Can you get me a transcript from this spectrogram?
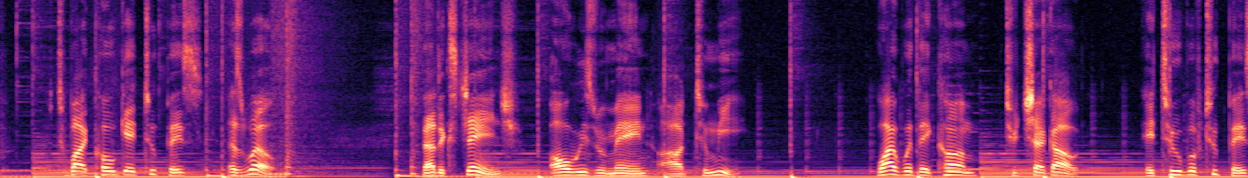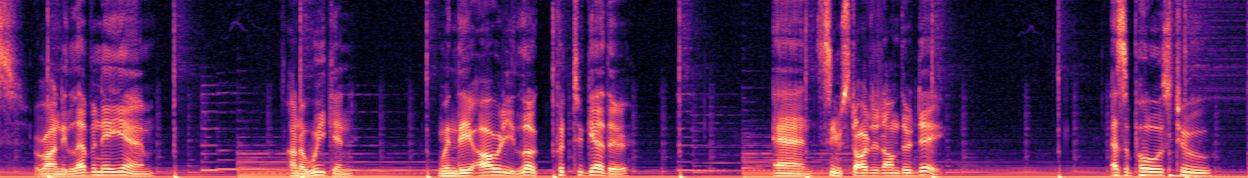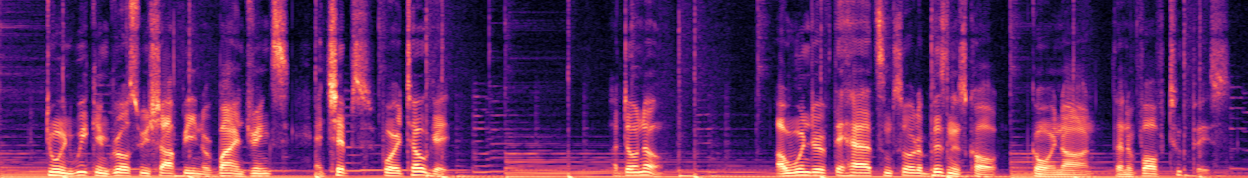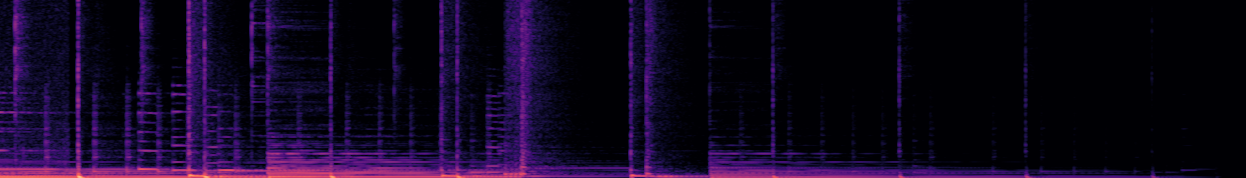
to buy Colgate toothpaste as well. That exchange always remained odd to me. Why would they come to check out a tube of toothpaste around 11 a.m. on a weekend when they already look put together and seem started on their day? As opposed to doing weekend grocery shopping or buying drinks and chips for a tailgate. I don't know. I wonder if they had some sort of business call going on that involved toothpaste.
